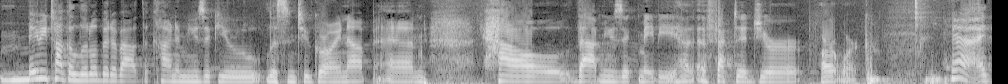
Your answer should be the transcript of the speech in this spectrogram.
maybe talk a little bit about the kind of music you listened to growing up and how that music maybe affected your artwork. Yeah,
